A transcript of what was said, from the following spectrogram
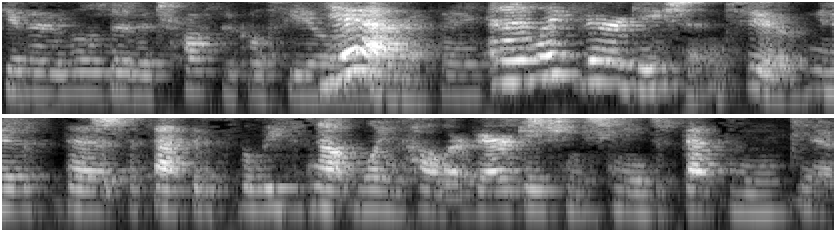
give it a little bit of a tropical feel. Yeah. And I like variegation too. You know, the, the, the fact that it's, the leaf is not one color. Variegation just means it's got some, you know,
